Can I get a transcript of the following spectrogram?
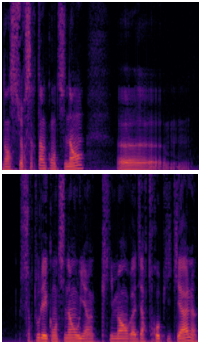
dans, sur certains continents, euh, surtout les continents où il y a un climat, on va dire, tropical,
